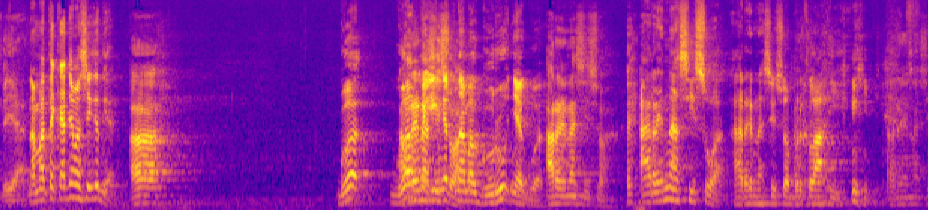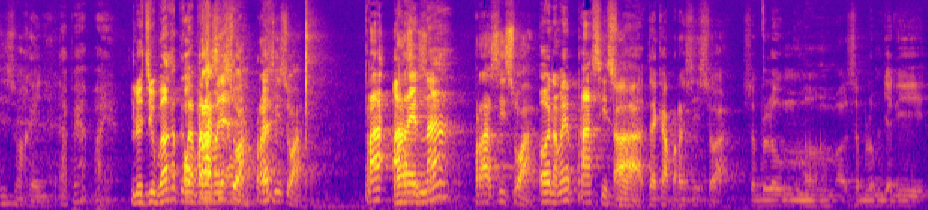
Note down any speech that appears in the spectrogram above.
Iya. Nama TK-nya masih inget ya? Eh, Gua gua Arena sampai inget nama gurunya gua. arena siswa. Eh, Arena siswa, arena siswa berkelahi. arena siswa kayaknya. Apa apa ya? Lucu banget Oh, kenapa namanya. prasiswa, Eh? prasiswa. Pra, arena. prasiswa. Oh namanya prasiswa. Ah, TK prasiswa sebelum sebelum jadi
